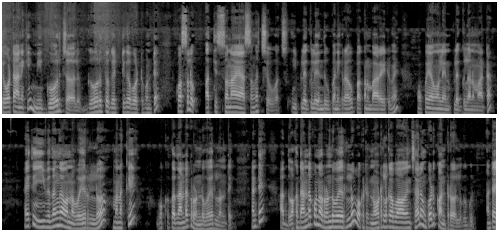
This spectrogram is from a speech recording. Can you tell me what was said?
చివటానికి మీ గోరు చాలు. గోరుతో గట్టిగా పట్టుకుంటే కొసలు అతి సునాయాసంగా చెవ్వచ్చు. ఈ ప్లగ్గులు ఎందుకు పనికిరావు? పక్కన బారేయటమే ఉపయోగం లేని ప్లగ్గులు అనమాట అయితే ఈ విధంగా ఉన్న వైర్లో మనకి ఒక్కొక్క దండకు రెండు వైర్లు ఉంటాయి. అంటే ఒక దండకు ఉన్న రెండు వైర్లు ఒకటి నోటలుగా భావించాలి ఇంకోటి కంట్రోల్ అంటే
